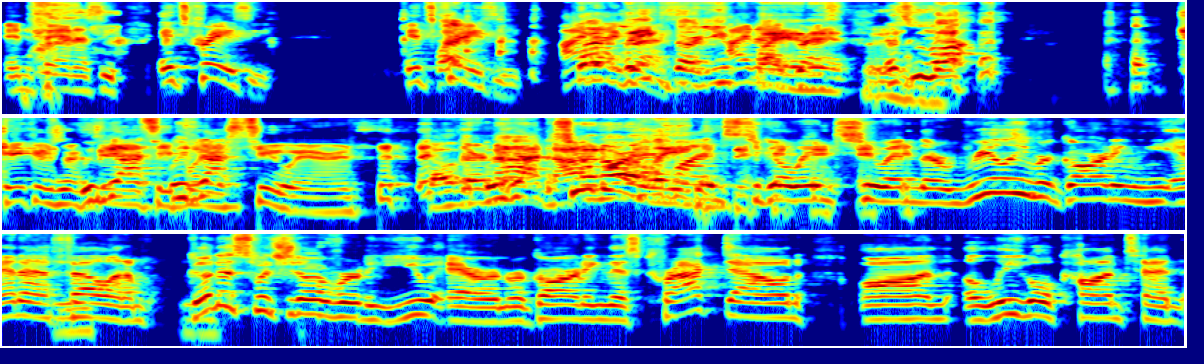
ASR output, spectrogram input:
in fantasy. it's crazy. It's What- crazy. I what digress. leagues are you I playing digress. in? Let's move on. Kickers are We've got- fantasy we've players got- too, Aaron. no, they're We've not. got Not two in more our headlines to go into, and they're really regarding the NFL. And I'm going to switch it over to you, Aaron, regarding this crackdown on illegal content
